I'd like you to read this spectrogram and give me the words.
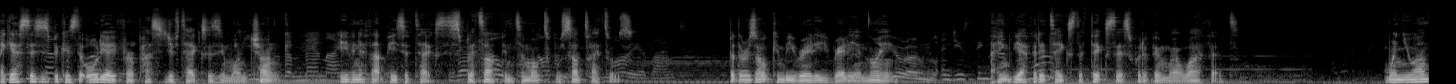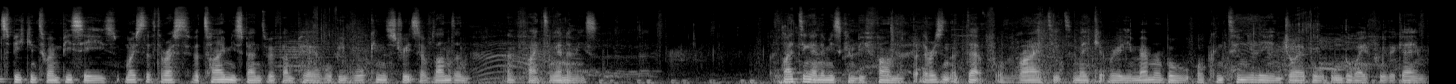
I guess this is because the audio for a passage of text is in one chunk, even if that piece of text is split up into multiple subtitles. But the result can be really, really annoying. I think the effort it takes to fix this would have been well worth it. When you aren't speaking to NPCs, most of the rest of the time you spend with Vampyr will be walking the streets of London and fighting enemies. Fighting enemies can be fun, but there isn't the depth or variety to make it really memorable or continually enjoyable all the way through the game.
